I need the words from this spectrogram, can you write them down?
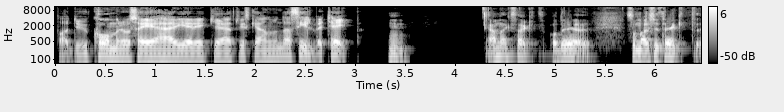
Vad du kommer att säga här Erik är att vi ska använda silvertejp. Mm. Ja men exakt, och det, som arkitekt eh,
